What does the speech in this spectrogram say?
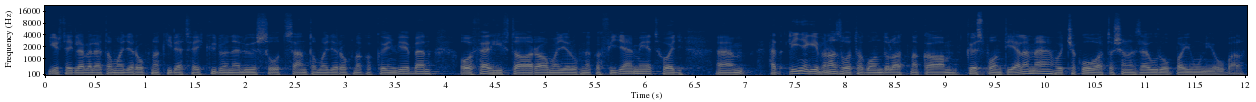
írt egy levelet a magyaroknak, illetve egy külön előszót szánt a magyaroknak a könyvében, ahol felhívta arra a magyaroknak a figyelmét, hogy hát lényegében az volt a gondolatnak a központi eleme, hogy csak óvatosan az Európai Unióval.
